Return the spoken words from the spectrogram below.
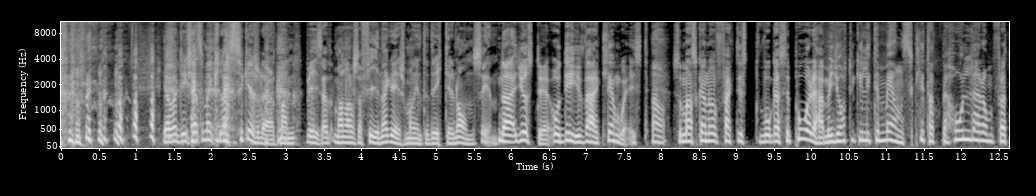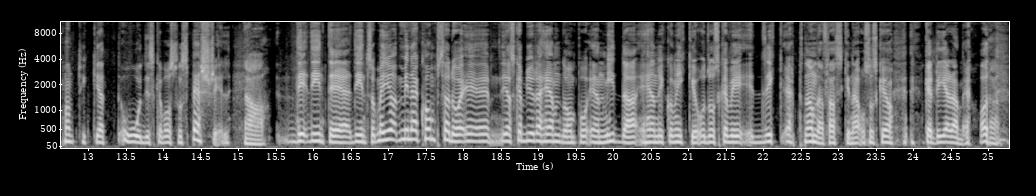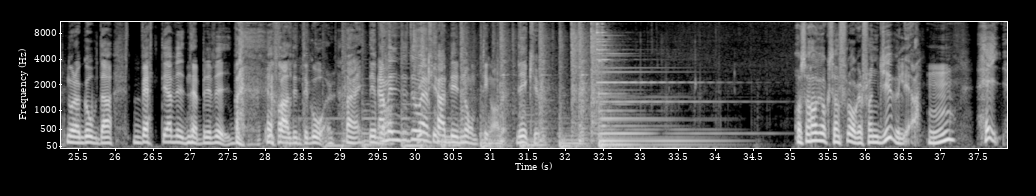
Ja, det känns som en klassiker sådär att man, precis, att man har så fina grejer som man inte dricker någonsin. Nej, just det. Och det är ju verkligen waste. Ja. Så man ska nog faktiskt våga sig på det här. Men jag tycker det är lite mänskligt att behålla dem för att man tycker att åh, det ska vara så special. Ja. Det, det, är, inte, det är inte så. Men jag, mina kompisar då, eh, jag ska bjuda hem dem på en middag, Henrik och Micke. Och då ska vi drick, öppna de där flaskorna och så ska jag gardera. Ha Ja. några goda, vettiga viner bredvid. Ifall det inte går. Nej, det är bra. Ja, men då det, är kul. blir det någonting av det. det är kul. Och så har vi också en fråga från Julia. Mm. Hej!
